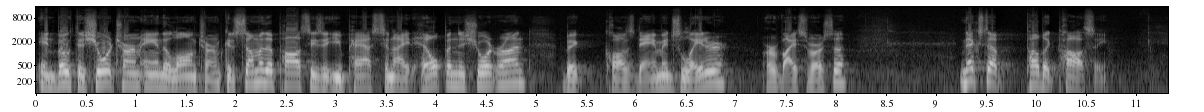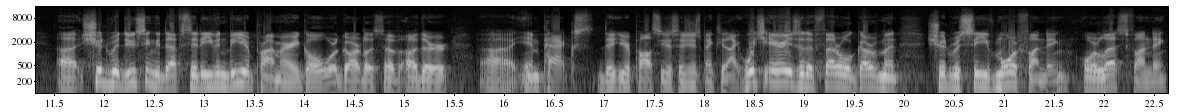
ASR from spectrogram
in both the short term and the long term. Could some of the policies that you pass tonight help in the short run, but cause damage later, or vice versa? Next up, public policy. Uh, should reducing the deficit even be your primary goal, regardless of other uh, impacts that your policy decisions make tonight? Which areas of the federal government should receive more funding or less funding?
